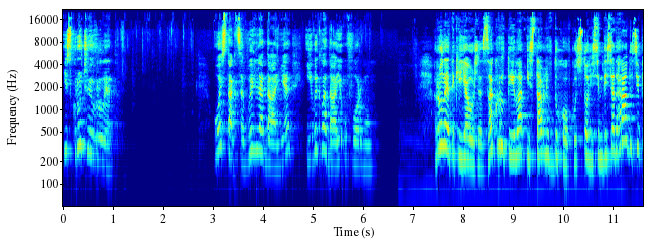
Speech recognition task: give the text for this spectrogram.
і скручую в рулет. Ось так це виглядає і викладаю у форму. Рулетики я вже закрутила і ставлю в духовку 180 градусів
